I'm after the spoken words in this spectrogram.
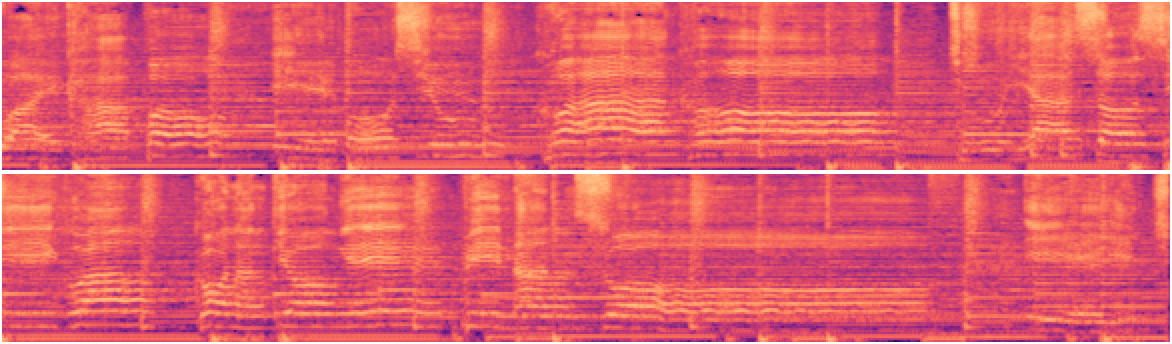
怀抱着那宽阔。主耶稣是我可能中的避难所，伊会引出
